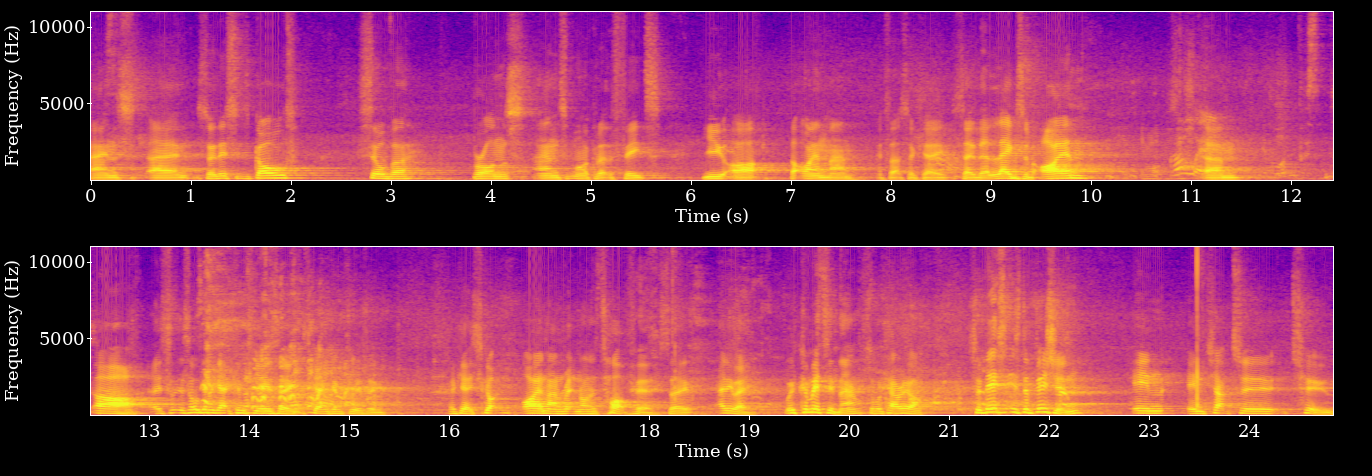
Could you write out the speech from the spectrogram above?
And um, so this is gold, silver, bronze, and Michael at the feet. You are the Iron Man, if that's okay. So the legs of iron. Um, ah, it's, it's all going to get confusing. It's getting confusing. Okay, it's got Iron Man written on the top here. So anyway, we've committed now, so we'll carry on. So this is the vision in, in chapter 2,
